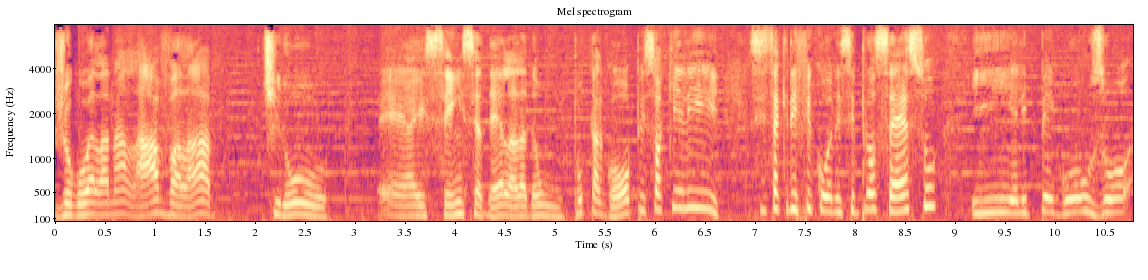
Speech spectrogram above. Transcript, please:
Jogou ela na lava lá, tirou é, a essência dela, ela deu um puta golpe. Só que ele se sacrificou nesse processo e ele pegou, usou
